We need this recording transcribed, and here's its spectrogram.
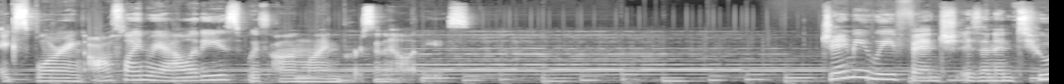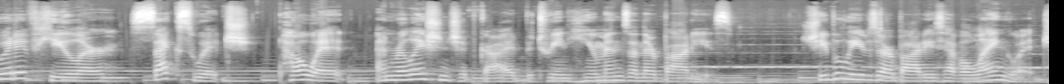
exploring offline realities with online personalities. Jamie Lee Finch is an intuitive healer, sex witch, poet, and relationship guide between humans and their bodies. She believes our bodies have a language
